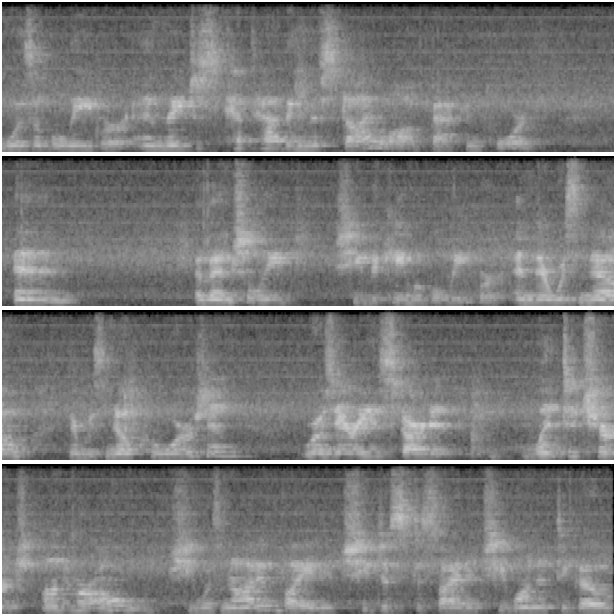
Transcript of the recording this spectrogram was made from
was a believer, and they just kept having this dialogue back and forth. And eventually she became a believer. And there was no, there was no coercion. Rosaria started, went to church on her own. She was not invited. She just decided she wanted to go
